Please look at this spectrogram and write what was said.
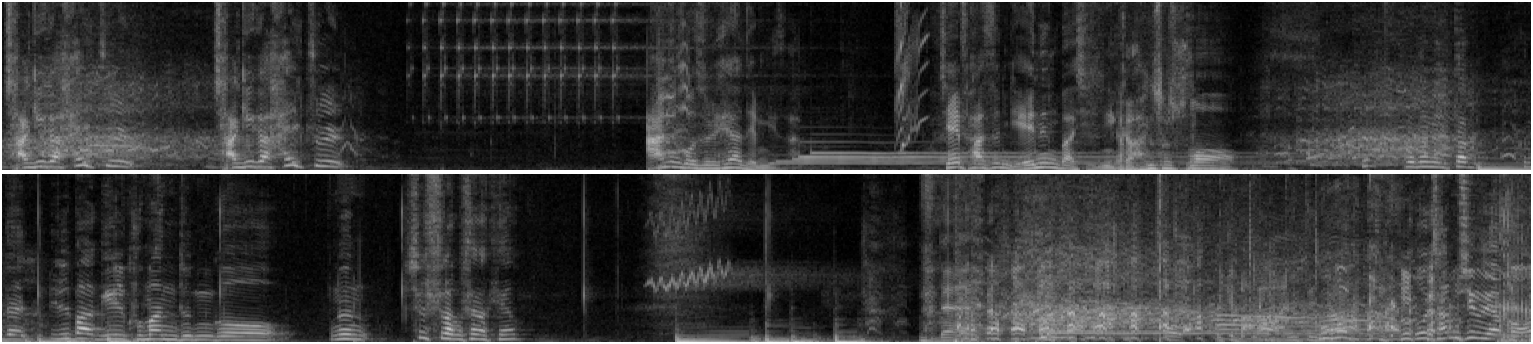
자기가 할 줄 자기가 할 줄 아는 것을 해야 됩니다. 제 밭은 예능 밭이니까. 한설수. 어. 그러면 일단 근데 1박 2일 그만둔 거는 실수라고 생각해요? 네. 이렇게 마가 많이 뜨냐? 그거, 그거 잠시 후에 한번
